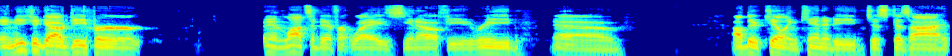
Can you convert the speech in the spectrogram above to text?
And you could go deeper in lots of different ways. You know, if you read, uh, I'll do Killing Kennedy just because I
